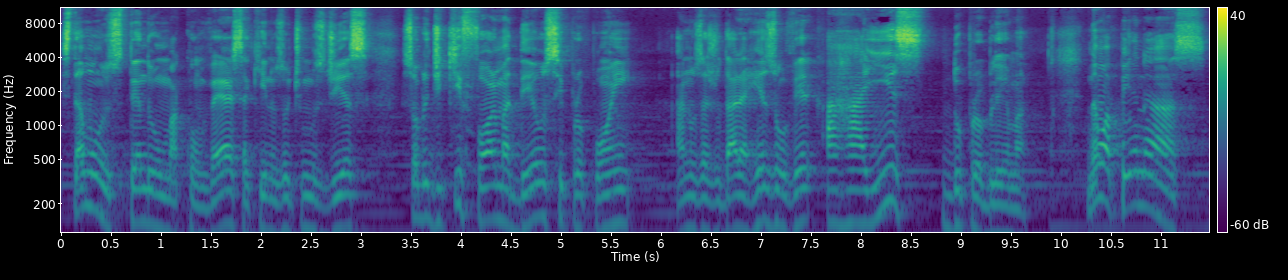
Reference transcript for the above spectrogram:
Estamos tendo uma conversa aqui nos últimos dias sobre de que forma Deus se propõe a nos ajudar a resolver a raiz do problema. Não apenas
